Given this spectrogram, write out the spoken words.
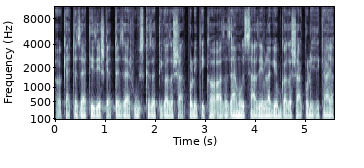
a 2010 és 2020 közötti gazdaságpolitika az az elmúlt száz év legjobb gazdaságpolitikája,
